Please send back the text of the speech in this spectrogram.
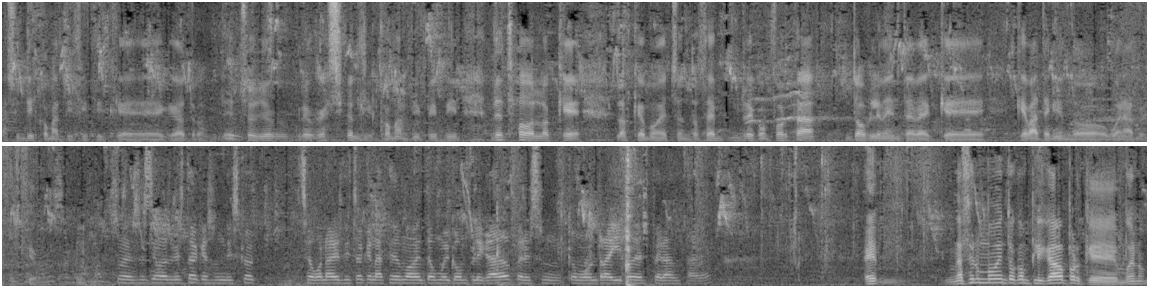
ha sido un disco más difícil que, que otro. De hecho, yo creo que ha sido el disco más difícil de todos los que, los que hemos hecho. Entonces, reconforta doblemente ver que, que va teniendo buena recepción. Bueno, eso sí hemos visto que es un disco, según habéis dicho, que nace de un momento muy complicado, pero es un- como un rayito de esperanza, ¿no? Eh, nace en un momento complicado porque, bueno,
